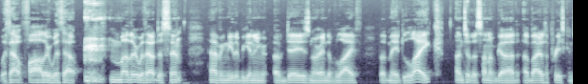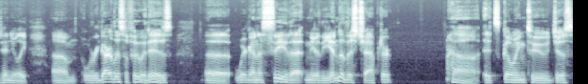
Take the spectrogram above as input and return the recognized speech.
without father, without mother, without descent, having neither beginning of days nor end of life, but made like unto the Son of God, abideth a priest continually. Um, regardless of who it is, uh, we're going to see that near the end of this chapter, uh, it's going to just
